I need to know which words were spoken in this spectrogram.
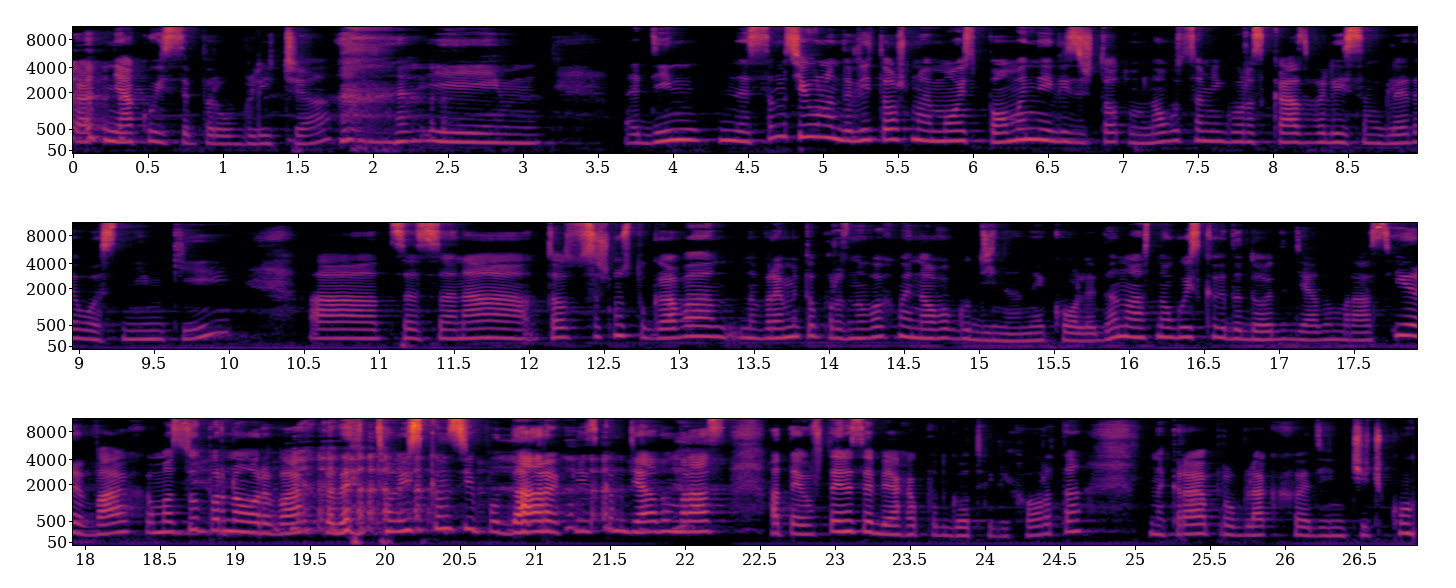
как някой се преоблича. И един, не съм сигурна дали точно е мой спомен или защото много са ми го разказвали и съм гледала снимки а, с една... То, всъщност тогава на времето празнувахме нова година, не коледа, но аз много исках да дойде дядо Мраз. И ревах, ама супер много ревах, където искам си подарък, искам дядо Мраз. А те още не се бяха подготвили хората. Накрая проблякаха един чичко.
